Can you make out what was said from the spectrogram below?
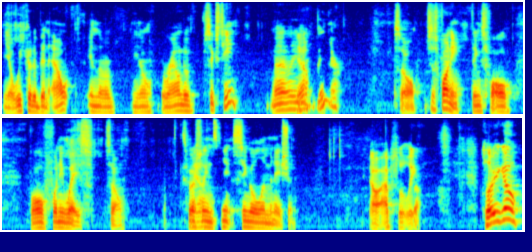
you know, we could have been out in the you know the round of sixteen. Man, yeah, been there. So it's just funny. Things fall fall funny ways. So especially yeah. in single elimination. Oh, absolutely. So. so there you go.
